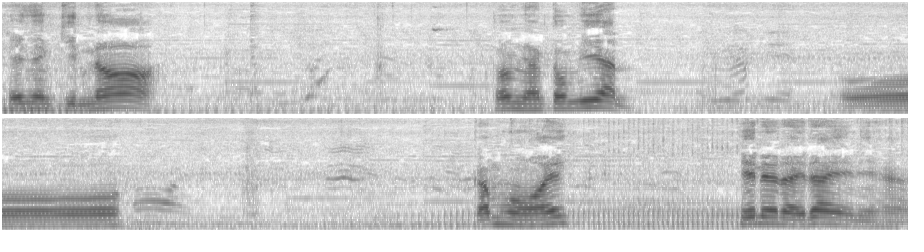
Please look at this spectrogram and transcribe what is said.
เฮ็ดหยังกินเนาะ ต้มหยังต้มเอี้ยน โอ้กำหอยเฮ็ดอะไรได้นี่ฮะ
